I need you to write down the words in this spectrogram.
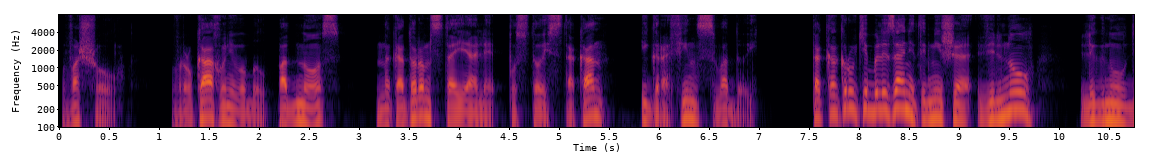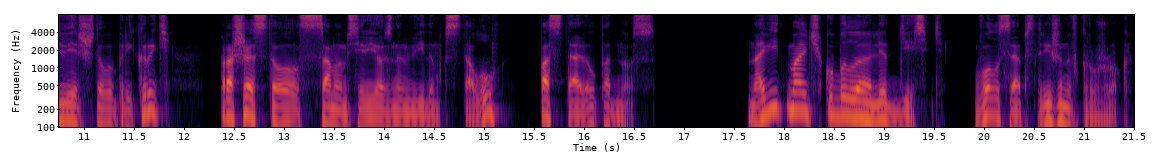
вошел. В руках у него был поднос, на котором стояли пустой стакан и графин с водой. Так как руки были заняты, Миша вильнул — легнул дверь, чтобы прикрыть, прошествовал с самым серьезным видом к столу, поставил поднос. На вид мальчику было лет десять, волосы обстрижены в кружок.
